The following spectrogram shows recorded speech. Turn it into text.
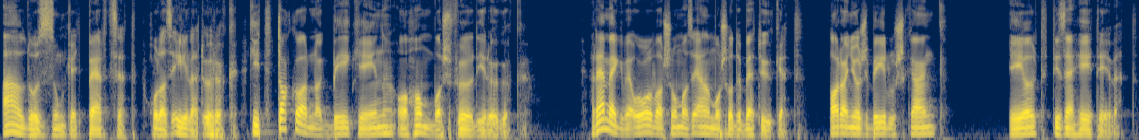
Áldozzunk egy percet, hol az élet örök, kit takarnak békén a hambas földi rögök. Remegve olvasom az elmosott betűket. Aranyos Béluskánk élt tizenhét évet.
